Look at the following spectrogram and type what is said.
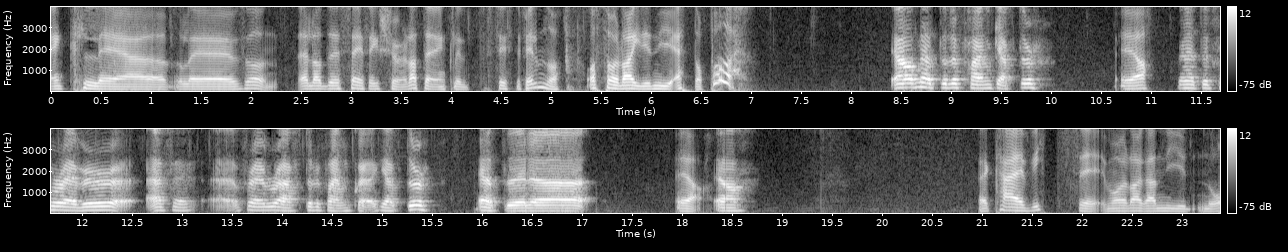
en klærlig sånn Eller det sier seg sjøl at det er egentlig siste film, da. Og så lager de en ny etterpå det. Ja, den heter The Final Captor. Ja. Den heter Forever, Af eh, Forever After The Final Ca- Captor. Heter uh, Ja. Ja. Eh, Hva er vitsen med å lage en ny nå,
